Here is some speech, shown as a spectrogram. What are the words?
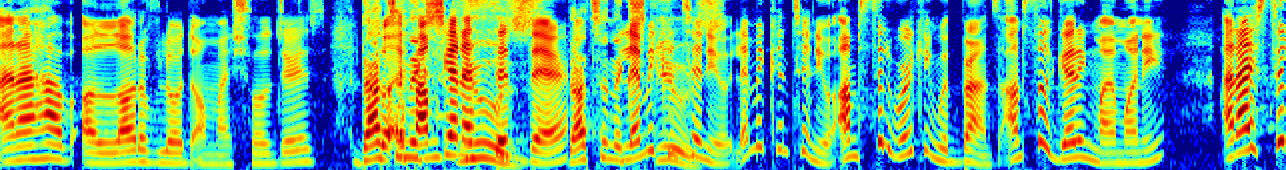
and I have a lot of load on my shoulders. That's so an if I'm gonna sit excuse. there, That's an excuse. let me continue. Let me continue. I'm still working with brands. I'm still getting my money. And I still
